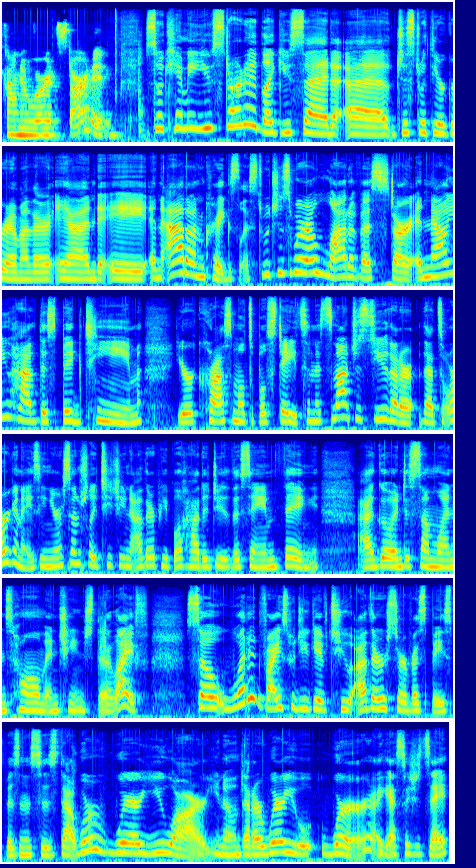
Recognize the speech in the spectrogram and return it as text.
kind of where it started. So, Kammie, you started, like you said, uh, just with your grandmother and a an ad on Craigslist, which is where a lot of us start. And now you have this big team. You're across multiple states, and it's not just you that are that's organizing. You're essentially teaching other people how to do the same thing, uh, go into someone's home and change their life. So, what advice would you give to other service-based businesses that were where you are? You know, that are where you were, I guess I should say,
